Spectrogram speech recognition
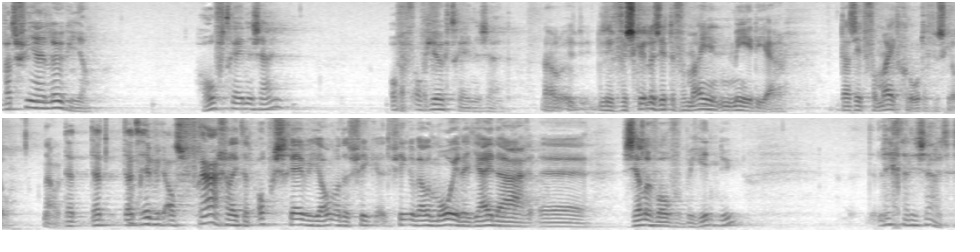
wat vind jij leuker, Jan? Hoofdtrainer zijn of, of jeugdtrainer zijn? Nou, de verschillen zitten voor mij in media. Daar zit voor mij het grote verschil. Nou, dat, dat, dat heb ik als vraag ik dat opgeschreven, Jan. Want dat vind ik, dat vind ik wel een mooie dat jij daar eh, zelf over begint nu. Leg dat eens uit.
